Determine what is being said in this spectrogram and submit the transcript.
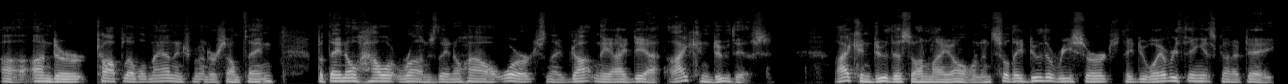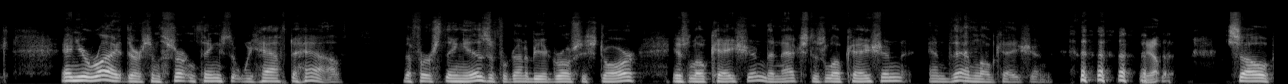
uh, under top level management or something, but they know how it runs, they know how it works, and they've gotten the idea I can do this. I can do this on my own. And so they do the research, they do everything it's going to take. And you're right, there are some certain things that we have to have. The first thing is, if we're going to be a grocery store, is location. The next is location, and then location. yep. So,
